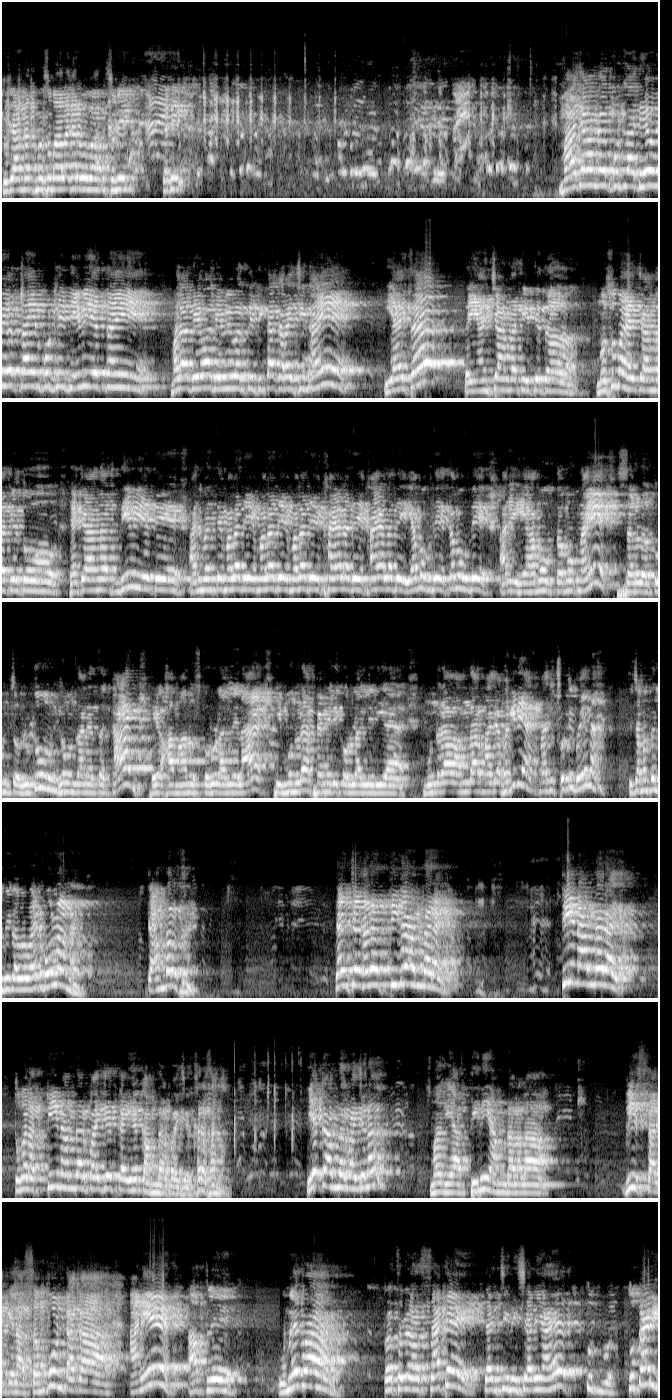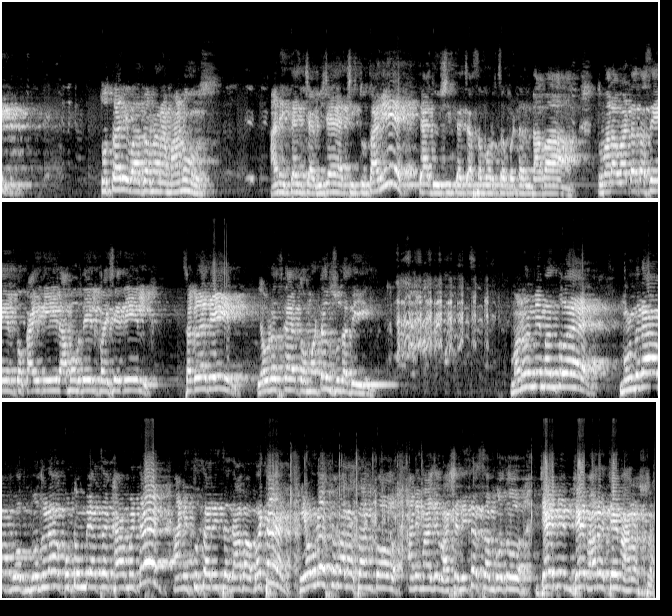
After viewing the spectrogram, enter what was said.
तुझ्या अंगात मसुबा आला का रे बाबा सुनील? कधी? माझ्या अंगात कुठला देव येत नाही कुठली देवी येत नाही. मला देवा देवीवरती टीका करायची नाही. यायचं? तर यांच्या अंगात येते तर मसुबा ह्याच्या अंगात येतो ह्याच्या अंगात देवी येते. आणि म्हणते मला दे मला दे मला दे खायला दे खायला दे अमुक दे तमुक दे. अरे हे अमुक तमुक नाही सगळं तुमचं लुटून घेऊन जाण्याचं काम हे हा माणूस करू लागलेला आहे. ही मुंदडा फॅमिली करू लागलेली आहे. मुंदडा आमदार माझ्या भगिनी आहे माझी छोटी बहीण आहे. तिच्याबद्दल मी काय वाईट बोलणार नाही. ते आमदारच नाही. त्यांच्या घरात तिघ आमदार आहेत. तीन आमदार आहेत. तुम्हाला तीन आमदार पाहिजेत का एक आमदार पाहिजे खरं सांगा. एक आमदार पाहिजे ना? मग या तिन्ही आमदाराला वीस तारखेला संपवून टाका आणि आपले उमेदवार पृथ्वीराज साठे त्यांची निशाणी आहे तु- तुतारी. तुतारी वाजवणारा माणूस आणि त्यांच्या विजयाची तुतारी त्या दिवशी त्याच्या समोरचं बटन दाबा. तुम्हाला वाटत असेल तो काही देईल अमुक देईल पैसे देईल सगळं देईल एवढंच काय तो मटन सुद्धा देईल. म्हणून मी म्हणतोय मुंदडा मुदडा कुटुंबियाचं खा मटण आणि तुतारीचं दाबा बटन एवढंच तुम्हाला सांगतो आणि माझे भाषण इथंच संपवतो. जय भीम जय भारत जय महाराष्ट्र.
